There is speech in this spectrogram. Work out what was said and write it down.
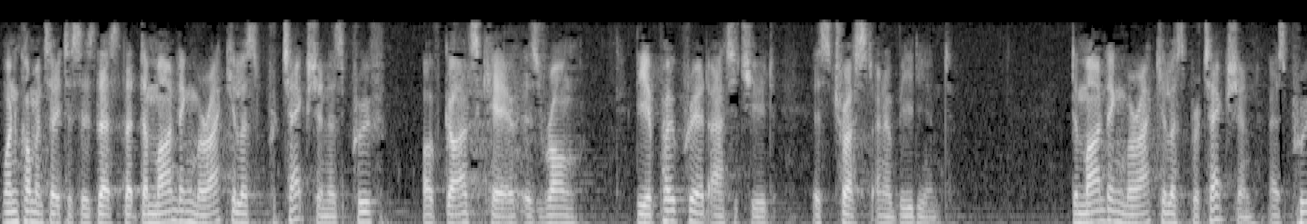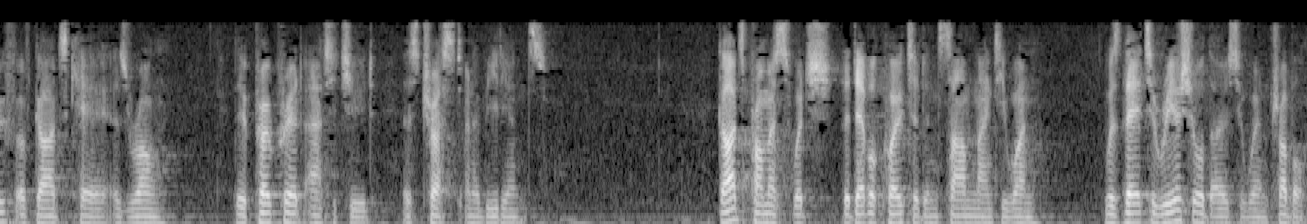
One commentator says this that demanding miraculous protection as proof of God's care is wrong. The appropriate attitude is trust and obedient. Demanding miraculous protection as proof of God's care is wrong. The appropriate attitude is trust and obedience. God's promise, which the devil quoted in Psalm 91, was there to reassure those who were in trouble,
